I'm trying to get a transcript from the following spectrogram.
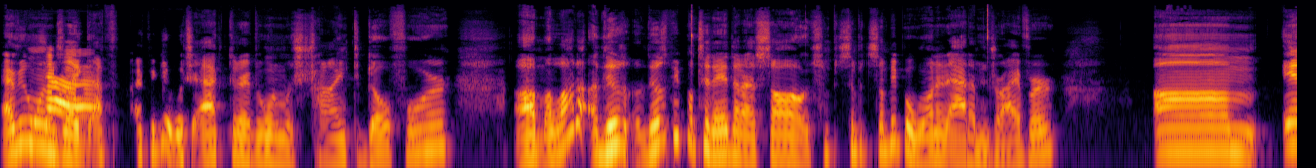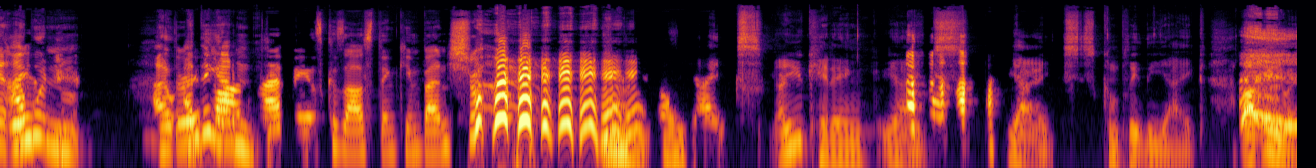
everyone's like, Yeah. I, f- I forget which actor everyone was trying to go for. Um, a lot of there's there's people today that I saw. Some some, some people wanted Adam Driver. Um, and I wouldn't. I, I think I Adam. was laughing is because I was thinking Ben Schwartz. oh yikes! Are you kidding? Yikes! yikes! Completely yike. Uh, anyway,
